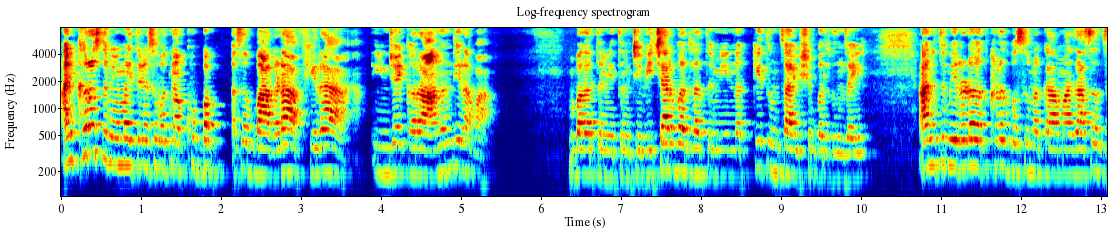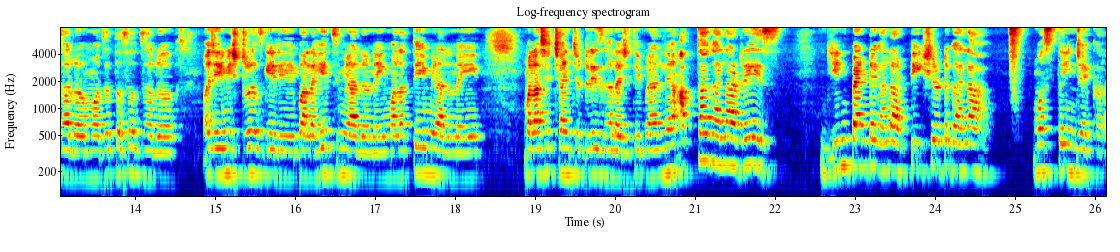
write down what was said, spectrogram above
आणि खरंच तुम्ही मैत्रिणीसोबत ना खूप बघ असं बागडा फिरा एन्जॉय करा आनंदी राहा. बघा तुम्ही तुमचे विचार बदला तुम्ही नक्की तुमचं आयुष्य बदलून जाईल. आणि तुम्ही रडत खडत बसू नका. माझं असंच झालं माझं तसंच झालं. माझे मिस्टरच गेले मला हेच मिळालं नाही मला ते मिळालं नाही. मला असे छान छान ड्रेस घालायचे ते मिळाले नाही. आत्ता घाला ड्रेस जीन पॅन्ट घाला टी शर्ट घाला. मस्त एन्जॉय करा.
